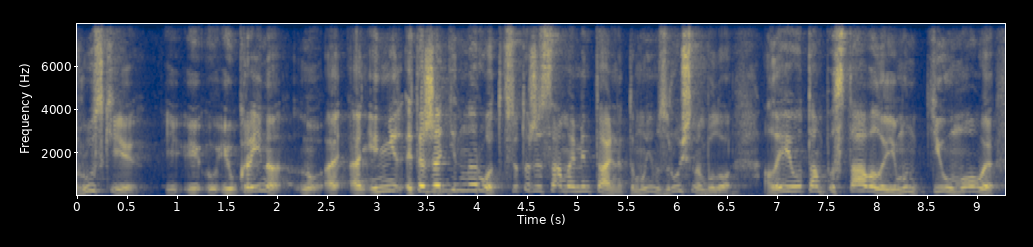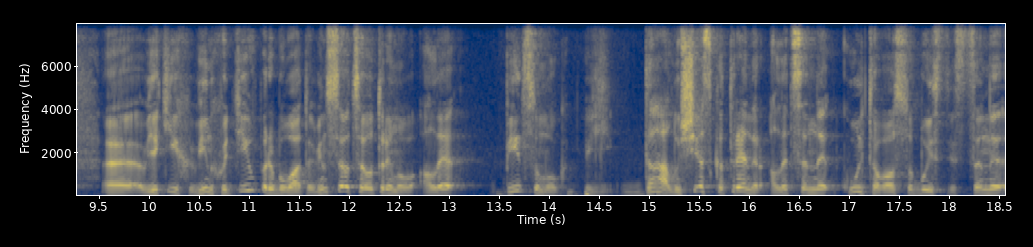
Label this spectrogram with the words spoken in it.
русські і, і Україна, ну а, а, ні, це ж один народ, все те ж саме ментально, тому їм зручно було. Але його там поставили, йому ті умови, е, в яких він хотів перебувати, він все це отримав. Але підсумок, да, Луческа тренер, але це не культова особистість, це не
